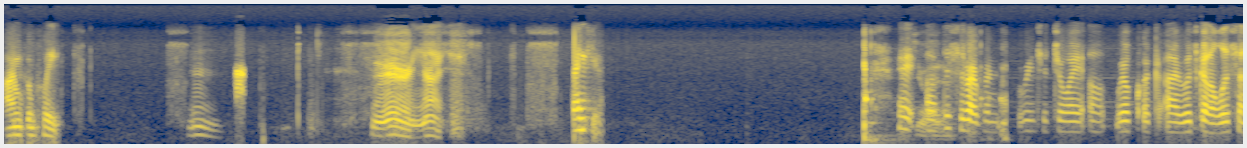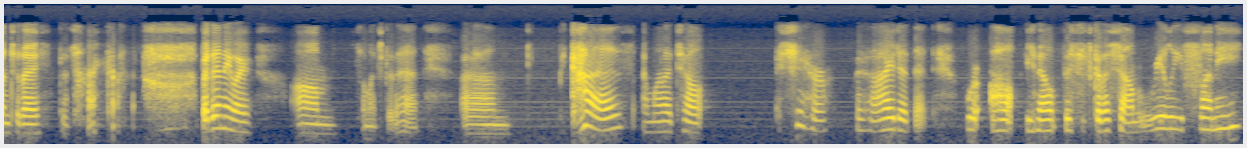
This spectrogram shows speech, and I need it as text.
I'm complete. Mm. Very nice. Thank you. Hey, uh, this is Reverend Rita Joy. Uh, real quick, I was going to listen today, but anyway, um, so much for that. Um, because I want to tell, share with Ida that we're all, you know, this is going to sound really funny,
